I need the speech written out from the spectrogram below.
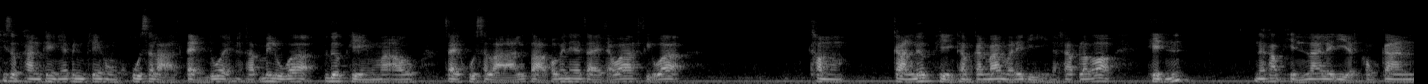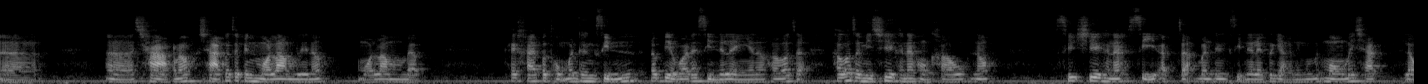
ที่สำคัญเพลงนี้เป็นเพลงของครูสลาแต่งด้วยนะครับ ไม่รู้ว่าเลือกเพลงมาเอาใจครูสลาหรือเปล่าก็ไม่แน่ใจ แต่ว่าถือว่าทำการเลือกเพลงทำการบ้านมาได้ดีนะครับ แล้วก็เห็นนะครับเห็นรายละเอียดของการฉากเนาะฉากก็จะเป็นหมอลำเลยเนาะหมอลำแบบคล้ายๆปฐมบันเทิงศิลป์ระเบียบวัฒนศิลป์อะไรอย่างเงี้ยเนาะเขาก็จะเขาก็จะมีชื่อคณะของเขาเนาะชื่อคณะศรีอัจจะบันเทิงศิลป์อะไรสักอย่างหนึ่งมองไม่ชัด เรา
